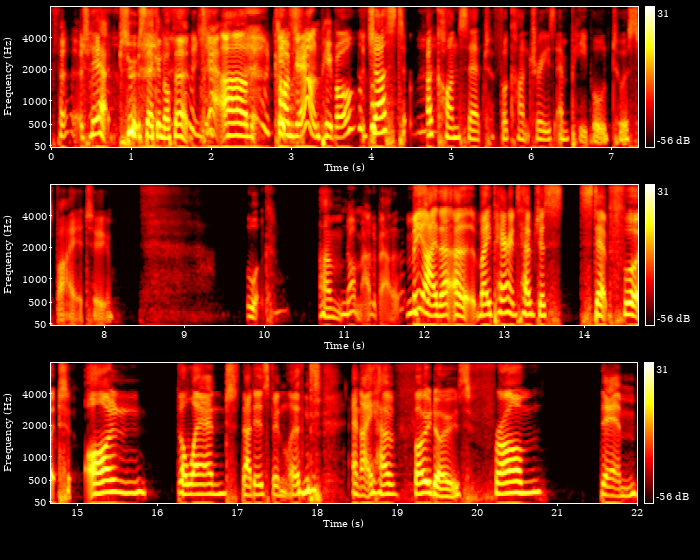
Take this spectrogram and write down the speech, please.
third. yeah two, second or third Yeah. um Calm down, people. just a concept for countries and people to aspire to look um I'm not mad about it. me either. Uh, my parents have just stepped foot on the land that is Finland, and I have photos from them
